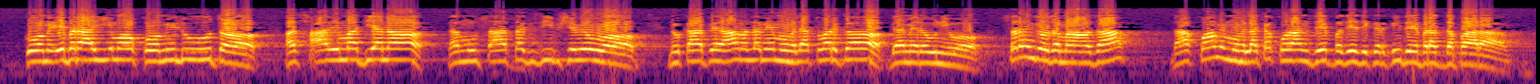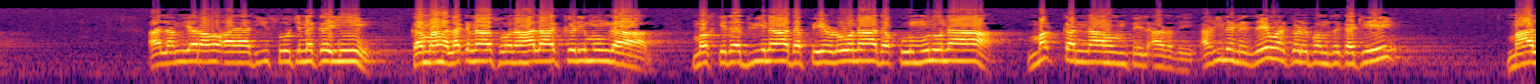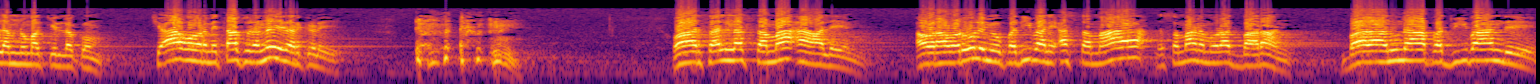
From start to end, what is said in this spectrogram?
قوم ابراهيم او قوم لوط اصحاب مدین د موسی تکذیب شوی وو نو کافرانو لمه مهلت ورک بیا مې رونی وو سرنګ او د معذاب دا اقوام مهلکه قران دې په دې ذکر کې د عبرت د پاره الم يرو آیا دې سوچ نه کوي کما هلکنا سونه هلاک کړي مونږه مخکې د دوینا د پیړونا د قومونو نا مکناهم فی الارض اغیله می زی ور کړو پم زکه کی مالم نو مکل لکم چې هغه ور می تاسو نه در کړی وارسلنا السماء علیم او راورول می په دی باندې السماء د سمانه مراد باران بارانونه په دی باندې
